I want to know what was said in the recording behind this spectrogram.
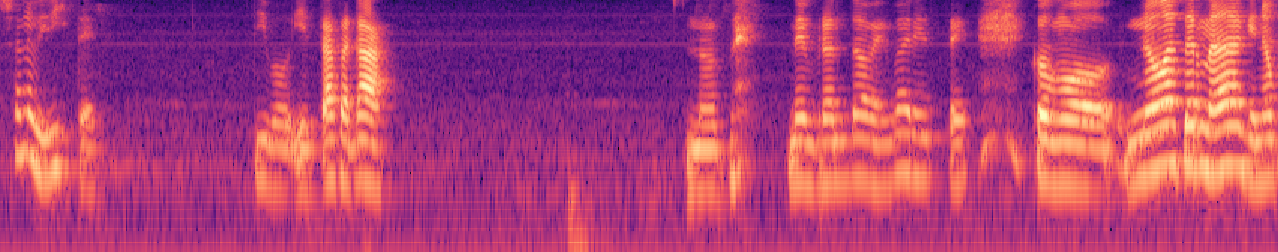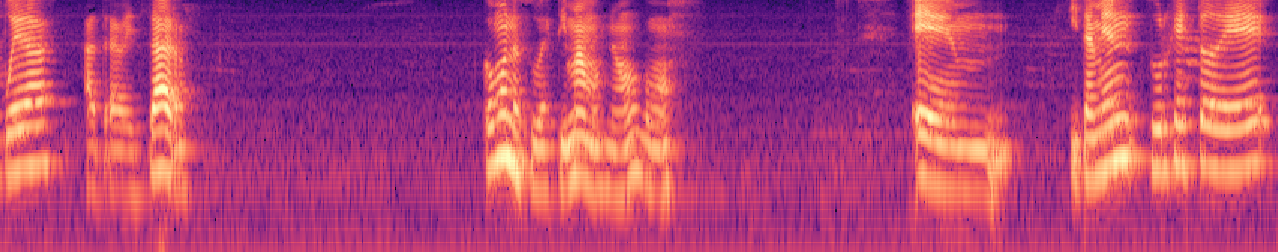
ya lo viviste. Tipo, y estás acá. No sé, de pronto me parece como no ser nada que no puedas atravesar. ¿Cómo nos subestimamos, no? Como... Em, y también surge esto de,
